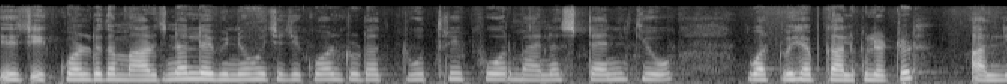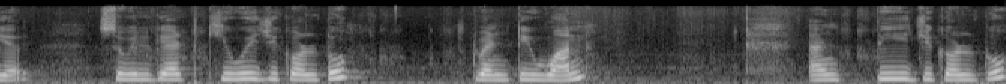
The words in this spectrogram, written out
is equal to the marginal revenue which is equal to the 234 minus 10 Q what we have calculated earlier. So, we will get Q is equal to 21 and P is equal to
